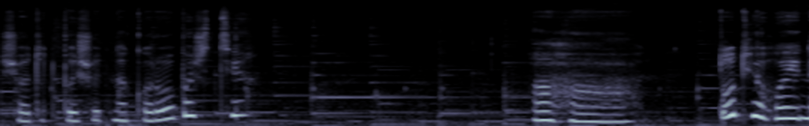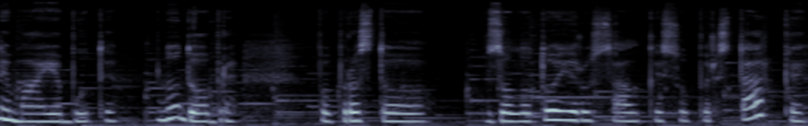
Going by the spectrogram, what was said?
Що тут пишуть на коробочці? Ага, тут його і не має бути. Ну добре, бо просто в золотої русалки суперстарки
